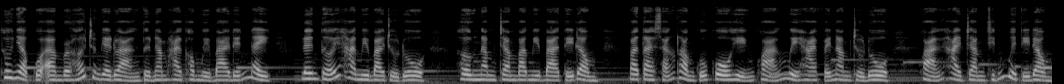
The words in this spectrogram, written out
thu nhập của Amber Heard trong giai đoạn từ năm 2013 đến nay lên tới 23 triệu đô, hơn 533 tỷ đồng và tài sản ròng của cô hiện khoảng 12,5 triệu đô, khoảng 290 tỷ đồng.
